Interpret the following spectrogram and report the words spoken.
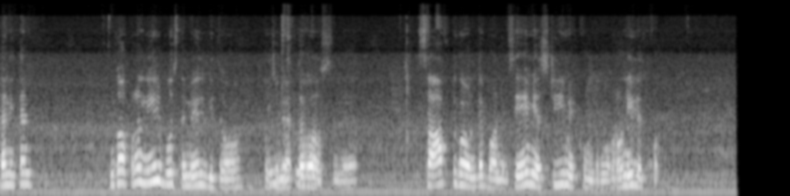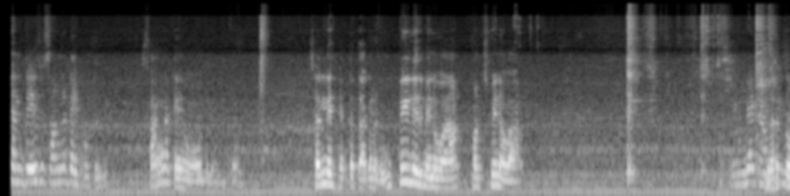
కానీ కానీ. ఇంకొకరు నీళ్ళు పోస్తే మేలు గీతం. కొంచెం? మెత్తగా వస్తుంది. సాఫ్ట్గా ఉంటే బాగుంటుంది. సేమ్ స్టీమ్ ఎక్కువ ఉంటుంది. ఒక రెండు నీళ్ళు ఎక్కువ వేసి సంగటి అయిపోతుంది. సంగటి ఏం అవదులే గీతం. సర్లే ఎట్ట తగలడు. ఉప్పు వేయలేదు మెనువా? మర్చిపోయినావా? వరకు.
